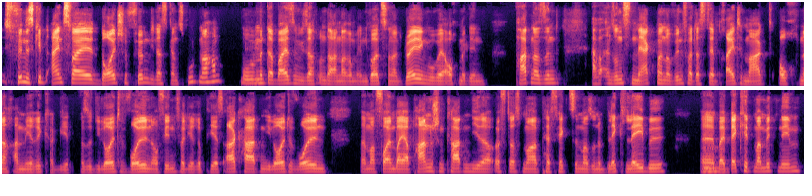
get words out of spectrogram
ich finde, es gibt ein, zwei deutsche Firmen, die das ganz gut machen, wo wir Mhm. mit dabei sind. Wie gesagt, unter anderem im Gold Standard Grading, wo wir auch mit den Partner sind. Aber ansonsten merkt man auf jeden Fall, dass der breite Markt auch nach Amerika geht. Also die Leute wollen auf jeden Fall ihre PSA-Karten, die Leute wollen, sagen wir mal, vor allem bei japanischen Karten, die da öfters mal perfekt sind, mal so eine Black Label äh, Mhm. bei Beckett mal mitnehmen.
